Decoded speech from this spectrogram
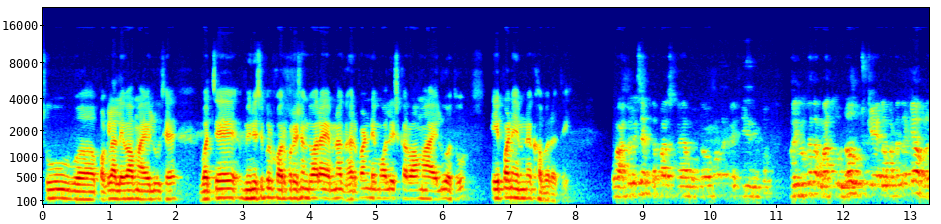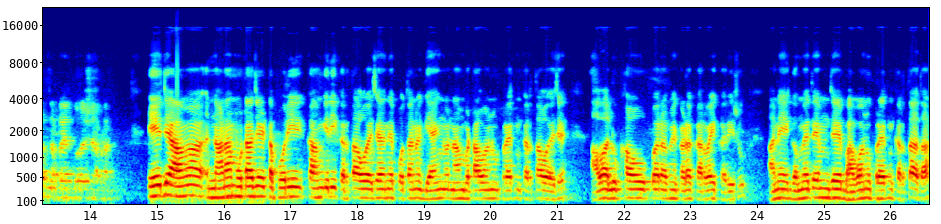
શું પગલાં લેવામાં આવેલું છે. વચ્ચે મ્યુનિસિપલ કોર્પોરેશન દ્વારા એમના ઘર પણ ડેમોલિશ કરવામાં આવેલું હતું. એ પણ એમને ખબર હતી. તપાસ કયા મુદ્દાઓ પર કઈ કેવી રીતે ફરી વખત માથું ન ઉચકે એના માટેના કેવા પ્રયત્નો રહેશે આપણા? એ જે આમાં નાના મોટા જે ટપોરી કામગીરી કરતા હોય છે અને પોતાના ગેંગનું નામ વટાવવાનો પ્રયત્ન કરતા હોય છે આવા લુખાઓ ઉપર અમે કડક કાર્યવાહી કરીશું. અને ગમે તેમ જે ભાગવાનો પ્રયત્ન કરતા હતા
